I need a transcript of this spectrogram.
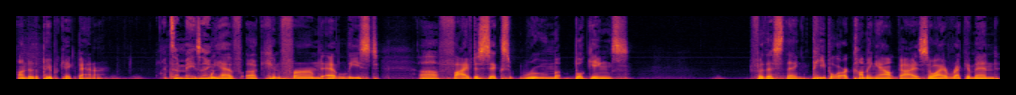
under the Paper Keg banner. It's amazing. We have uh, confirmed at least uh, five to six room bookings for this thing. People are coming out, guys. So I recommend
